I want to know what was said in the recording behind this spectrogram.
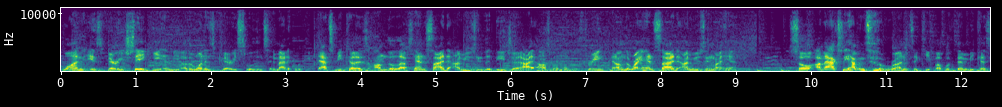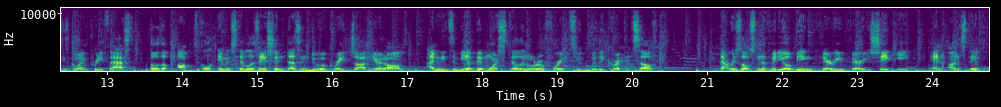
One is very shaky and the other one is very smooth and cinematic looking. That's because on the left hand side I'm using the DJI Osmo Mobile 3 and on the right hand side I'm using my hand. So I'm actually having to run to keep up with him because he's going pretty fast. So the optical image stabilization doesn't do a great job here at all. I need to be a bit more still in order for it to really correct itself. That results in the video being very, very shaky and unstable.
